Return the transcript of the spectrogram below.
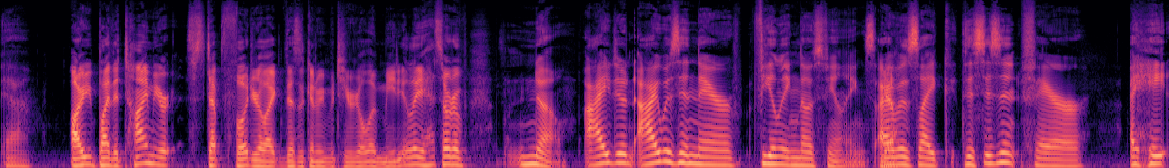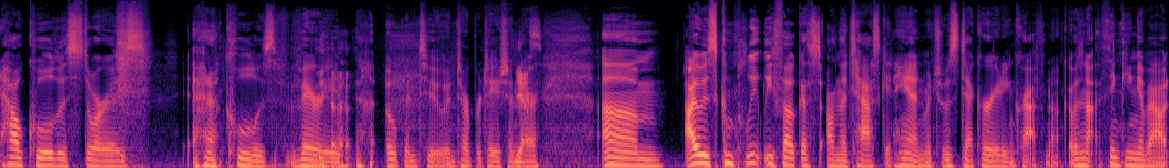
Yeah. Are you by the time you're step foot, you're like, this is going to be material immediately? Sort of. No, I did. I was in there feeling those feelings. I was like, this isn't fair. I hate how cool this store is. And cool is very open to interpretation Yes. there. Um, I was completely focused on the task at hand, which was decorating Craft Nook. I was not thinking about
